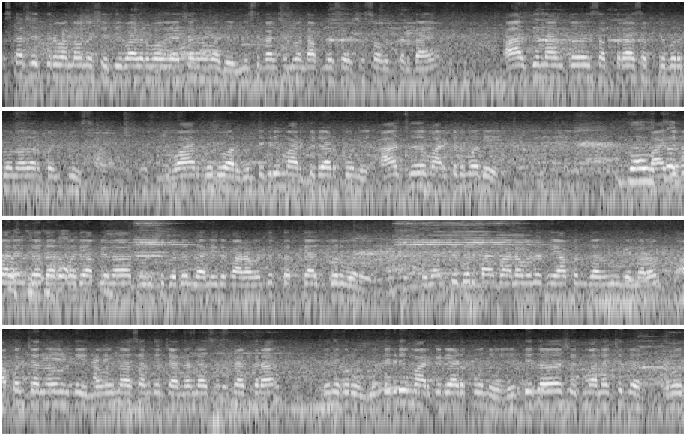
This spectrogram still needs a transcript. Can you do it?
नमस्कार शेतकरी बांधवांना शेती बाजारभाव या चॅनलमध्ये मी श्रीकांत शिलवंत आपलं सहर्ष स्वागत करत आहे. आज दिनांक सतरा सप्टेंबर दोन हजार पंचवीस वार बुधवार गुंटेकडी मार्केट यार्ड पुणे. आज मार्केटमध्ये भाजीपाल्यांच्या दरामध्ये आपल्याला थोडेसे बदल झालेले पाहायला मिळतात तर त्याचबरोबर फुलांचे दर काय पाहायला मिळतात हे आपण जाणून घेणार आहोत. आपण चॅनलवरती नवीन असाल तर चॅनलला सबस्क्राईब करा. जेणेकरून गुंटेकडी मार्केट यार्ड पुणे येथील शेतमालाचे दर रोज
